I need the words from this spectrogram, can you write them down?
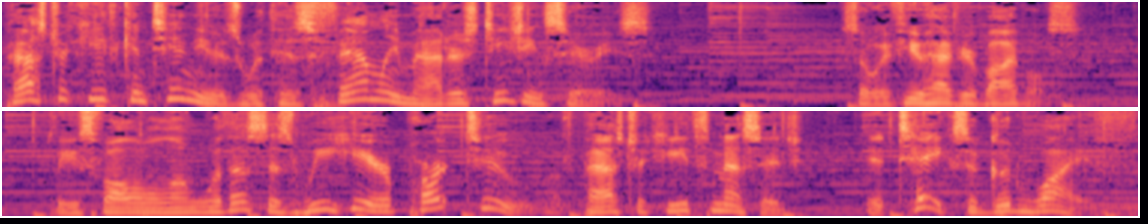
Pastor Keith continues with his Family Matters teaching series. So if you have your Bibles, please follow along with us as we hear part two of Pastor Keith's message, It Takes a Good Wife.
